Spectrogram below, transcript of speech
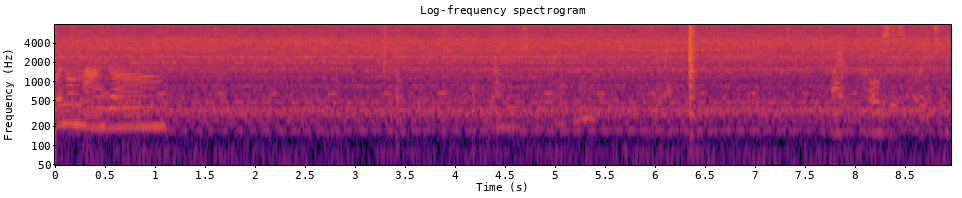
Little nozzle. My hose is breaching.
